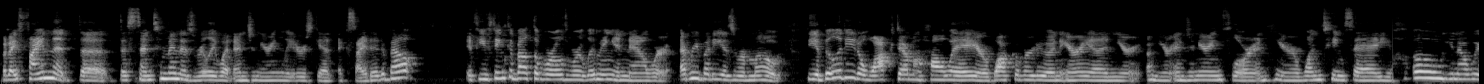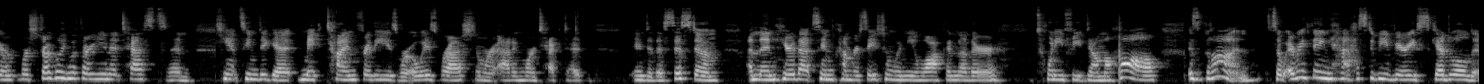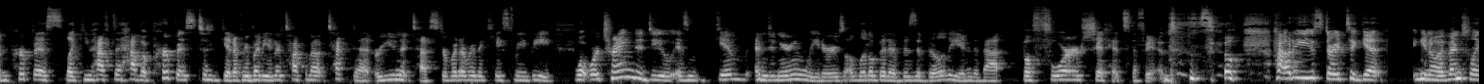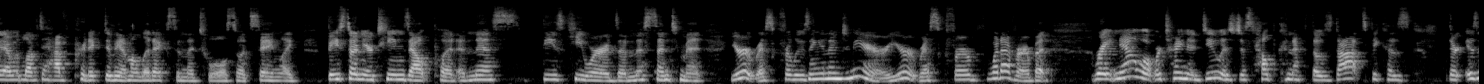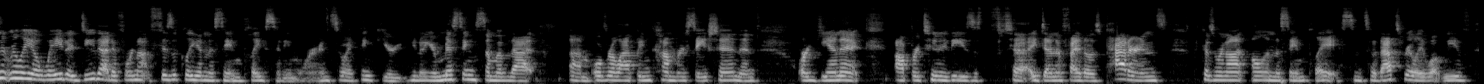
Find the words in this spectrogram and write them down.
But I find that the the sentiment is really what engineering leaders get excited about if you think about the world we're living in now where everybody is remote, the ability to walk down a hallway or walk over to an area in your on your engineering floor and hear one team say, "Oh, you know, we're we're struggling with our unit tests and can't seem to get make time for these. We're always rushed and we're adding more tech debt into the system." And then hear that same conversation when you walk another 20 feet down the hall is gone. So everything has to be very scheduled and purpose. Like you have to have a purpose to get everybody to talk about tech debt or unit test or whatever the case may be. What we're trying to do is give engineering leaders a little bit of visibility into that before shit hits the fan. so how do you start to get you know, eventually I would love to have predictive analytics in the tool. So it's saying like based on your team's output and this, these keywords and this sentiment, you're at risk for losing an engineer, you're at risk for whatever. But right now, what we're trying to do is just help connect those dots because there isn't really a way to do that if we're not physically in the same place anymore. And so I think you're, you know, you're missing some of that um, overlapping conversation and organic opportunities to identify those patterns because we're not all in the same place. And so that's really what we've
